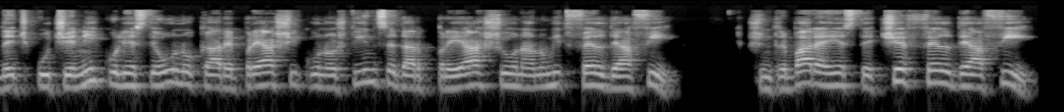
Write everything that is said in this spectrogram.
deci ucenicul este unul care preia și cunoștințe, dar preia și un anumit fel de a fi. Și întrebarea este ce fel de a fi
